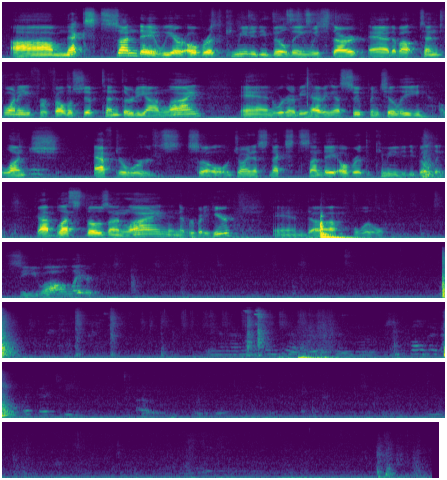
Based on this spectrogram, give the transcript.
Um, next Sunday we are over at the community building. We start at about 10:20 for fellowship, 10:30 online, and we're going to be having a soup and chili lunch afterwards. So join us next Sunday over at the community building. God bless those online and everybody here, and uh, we'll see you all later.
